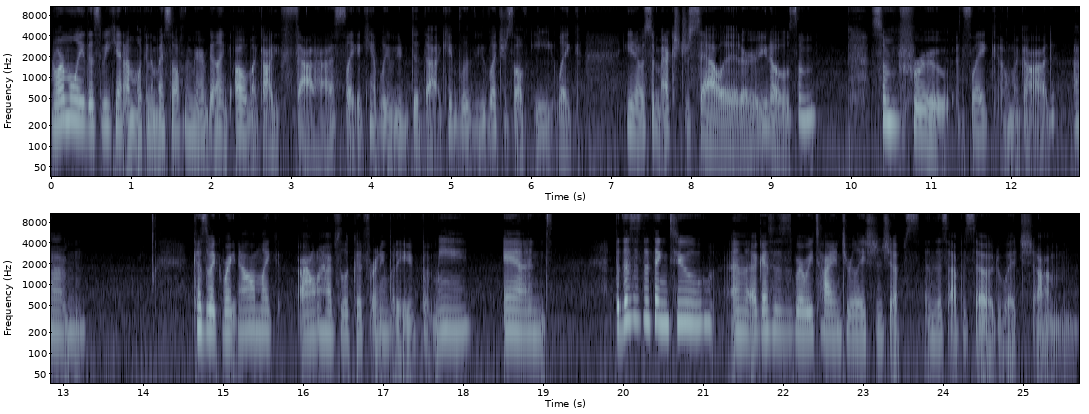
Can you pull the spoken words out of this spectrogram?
Normally this weekend I'm looking at myself in the mirror and being like, "Oh my god, you fat ass! Like I can't believe you did that. I can't believe you let yourself eat like, you know, some extra salad or you know some some fruit." It's like, "Oh my god." Um, because like right now i'm like i don't have to look good for anybody but me and but this is the thing too and i guess this is where we tie into relationships in this episode which um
